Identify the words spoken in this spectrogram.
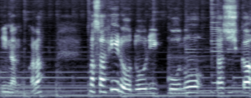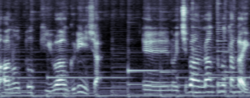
になるのかな？まあ、サフィール踊り子の、確かあの時はグリーン車、の一番ランクの高い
